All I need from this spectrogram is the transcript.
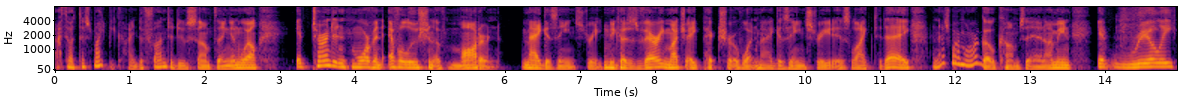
I thought this might be kind of fun to do something. And well, it turned into more of an evolution of modern Magazine Street because it's very much a picture of what Magazine Street is like today. And that's where Margot comes in. I mean, it really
